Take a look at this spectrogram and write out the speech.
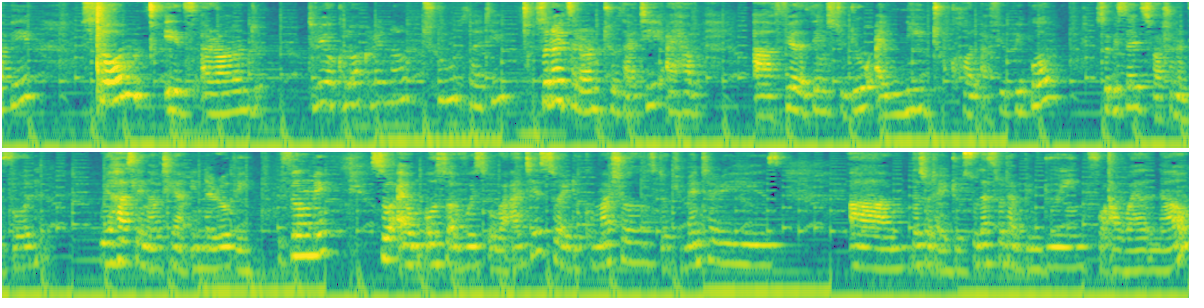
Happy. So it's around three o'clock right now. Two thirty. So now it's around two thirty. I have a few other things to do. I need to call a few people. So besides fashion and food, we're hustling out here in Nairobi. You feel me? So I am also a voiceover artist. So I do commercials, documentaries. Um, that's what I do. So that's what I've been doing for a while now.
